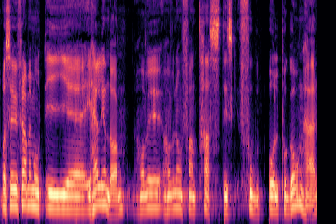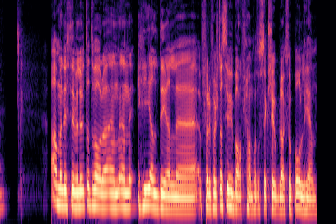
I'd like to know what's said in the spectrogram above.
vad ser vi fram emot i, eh, i helgen då? Har vi, har vi någon fantastisk fotboll på gång här? Ja men det ser väl ut att vara en, en hel del, eh, för det första ser vi bara framåt och ser klubblagsfotboll igen.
